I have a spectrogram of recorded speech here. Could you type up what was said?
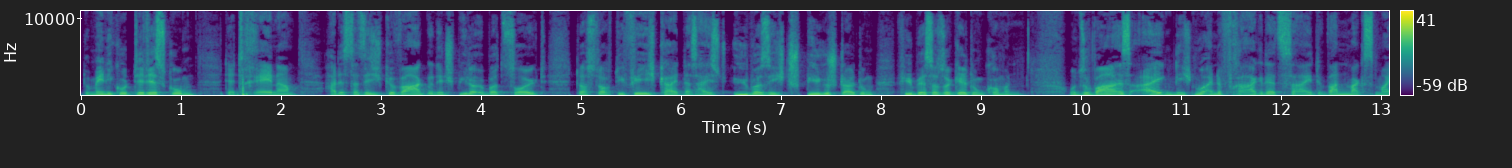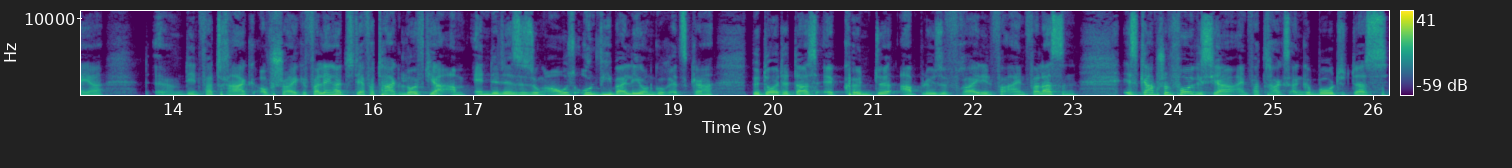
Domenico Tedesco, der Trainer, hat es tatsächlich gewagt und den Spieler überzeugt, dass doch die Fähigkeiten, das heißt Übersicht, Spielgestaltung, viel besser zur Geltung kommen. Und so war es eigentlich nur eine Frage der Zeit, wann Max Meyer äh, den Vertrag auf Schalke verlängert. Der Vertrag läuft ja am Ende der Saison aus und wie bei Leon Goretzka bedeutet das, er könnte ablösefrei den Verein verlassen. Es gab schon voriges Jahr ein Vertragsangebot, das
